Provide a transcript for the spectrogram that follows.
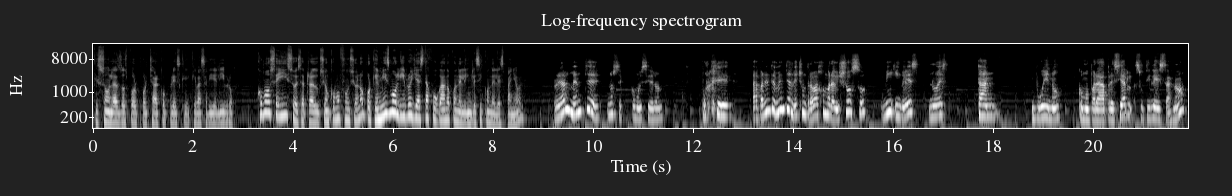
que son las dos por, por Charco Press, que, que va a salir el libro. ¿Cómo se hizo esa traducción? ¿Cómo funcionó? Porque el mismo libro ya está jugando con el inglés y con el español. Realmente no sé cómo hicieron, porque aparentemente han hecho un trabajo maravilloso. Mi inglés no es tan bueno como para apreciar sutilezas, ¿no?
